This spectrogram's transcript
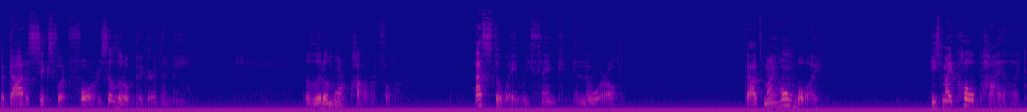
but God is six foot four. He's a little bigger than me, a little more powerful. That's the way we think in the world. God's my homeboy. He's my co pilot.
